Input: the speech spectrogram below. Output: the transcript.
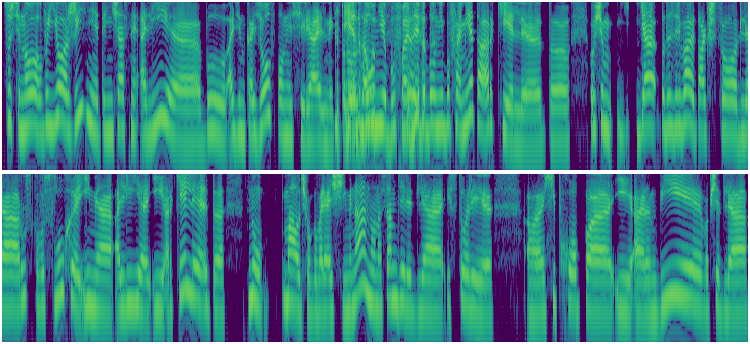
Слушайте, но в ее жизни этой несчастной Али э, был один козел вполне сериальный, И которого это был зовут- не Буфамет. Это был не Бафомет, а Аркель. Это, в общем, я подозреваю так, что для русского слуха имя Алия и Аркелли это, ну, мало чего говорящие имена, но на самом деле для истории э, хип-хопа и R&B, вообще для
